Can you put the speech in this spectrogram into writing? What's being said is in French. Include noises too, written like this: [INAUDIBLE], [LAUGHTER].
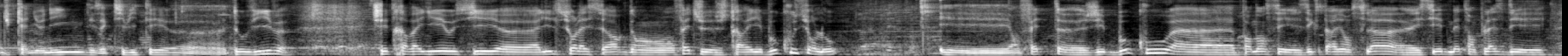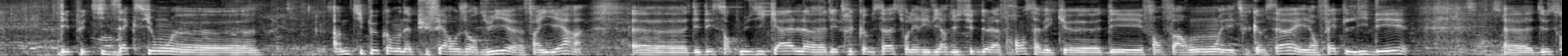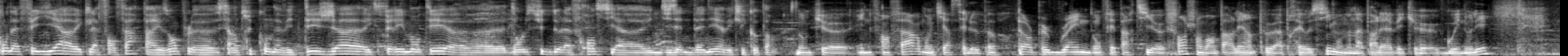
du canyoning, des activités d'eau vive. J'ai travaillé aussi à l'île sur la Sorgue. En fait, je, travaillais beaucoup sur l'eau. Et en fait, j'ai beaucoup, pendant ces expériences-là, essayé de mettre en place des, des petites actions euh, un petit peu comme on a pu faire aujourd'hui, euh, enfin hier, euh, des descentes musicales, des trucs comme ça sur les rivières du sud de la France avec des fanfarons et des trucs comme ça. Et en fait, l'idée euh, de ce qu'on a fait hier avec la fanfare, par exemple, euh, c'est un truc qu'on avait déjà expérimenté euh, dans le sud de la France il y a une dizaine d'années avec les copains. Donc une fanfare, donc hier c'est le Pur- Purple Brain dont fait partie euh, Fanch, on va en parler un peu après aussi, mais on en a parlé avec Gwenolé,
